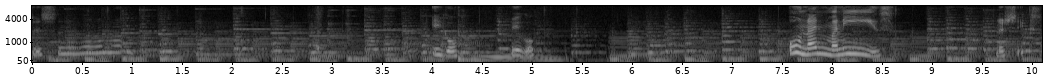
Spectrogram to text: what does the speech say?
This. Here you go. Here you go. Oh, nine monies. No, six.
